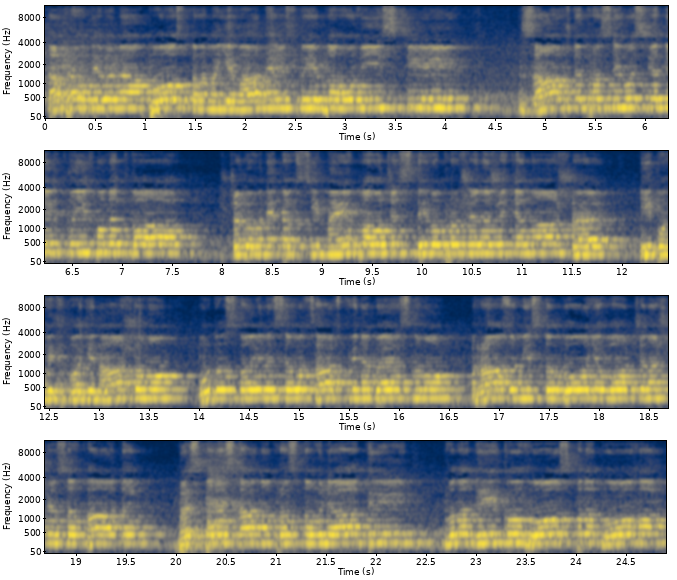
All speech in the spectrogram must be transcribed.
та правдивими апостолами Євангельської благовісті. Завжди просив у святих Твоїх молитвах, щоб вони так всі ми благочестиво прожили життя наше і по відході нашому удостоїлися у Царстві Небесному разом із тобою, Отче наш Йосафате, безперестанно прославляти владику Господа Бога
